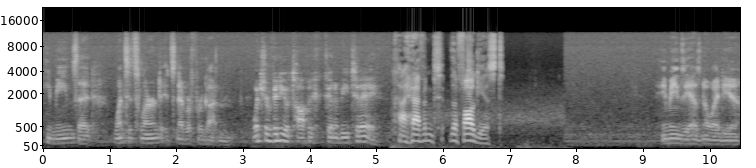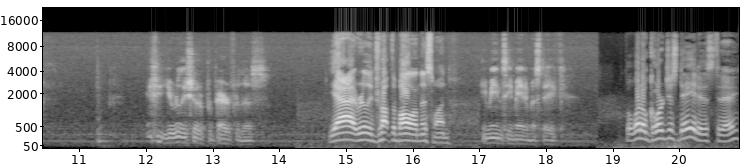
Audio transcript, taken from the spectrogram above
he means that once it's learned, it's never forgotten. What's your video topic going to be today? I haven't the foggiest. He means he has no idea. you really should have prepared for this. Yeah, I really dropped the ball on this one. He means he made a mistake. But what a gorgeous day it is today.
